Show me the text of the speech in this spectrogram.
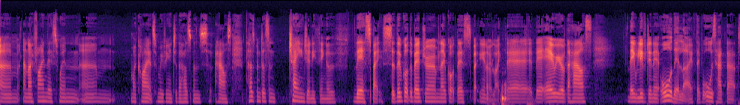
um, and I find this when um, my clients are moving into the husband's house, the husband doesn't change anything of their space. So they've got the bedroom, they've got their you know like their their area of the house. They've lived in it all their life. They've always had that.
